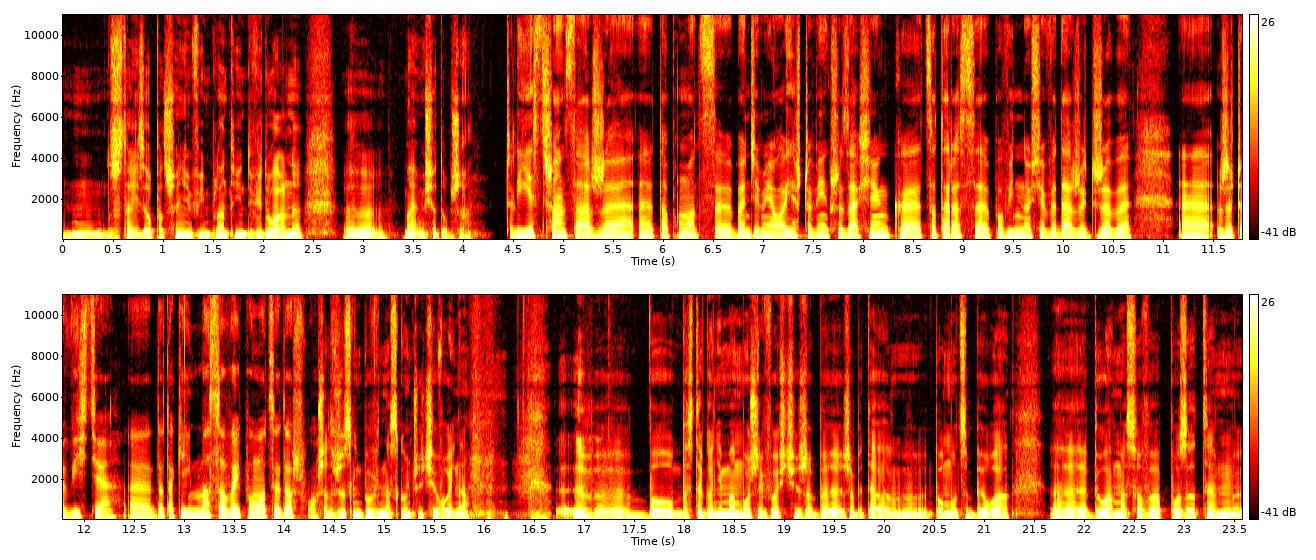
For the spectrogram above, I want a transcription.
mm, zostali zaopatrzeni w implanty indywidualne, e, mają się dobrze. Czyli jest szansa, że e, ta pomoc e, będzie miała jeszcze większy zasięg. E, Co teraz powinno się wydarzyć, żeby rzeczywiście do takiej masowej pomocy doszło? Przede wszystkim powinna skończyć się wojna, bo bez tego nie ma możliwości, żeby, żeby ta pomoc była, była masowa. Poza tym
